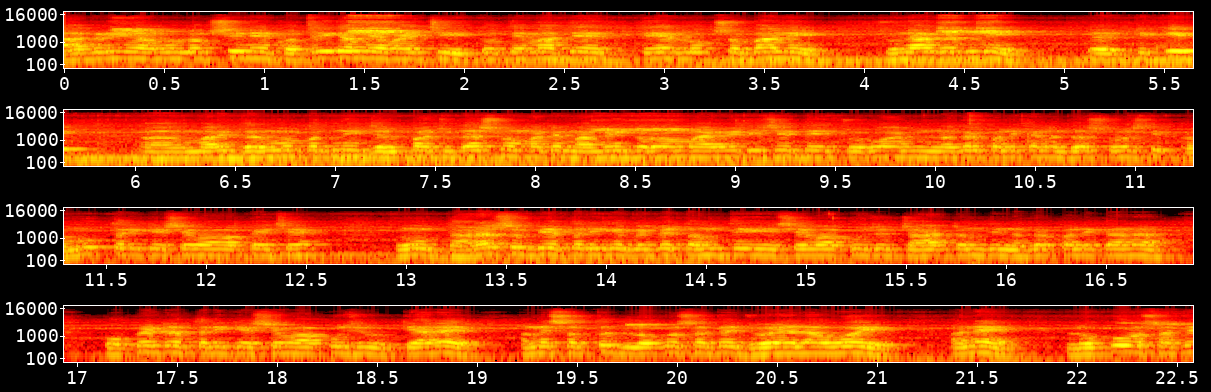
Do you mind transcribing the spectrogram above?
લાગણી અનુલક્ષીને પત્રિકા મેં વાંચી. તો તેમાં તે તેર લોકસભાની જૂનાગઢની ટિકિટ મારી ધર્મપત્ની જલ્પા ચુડાસમા માટે માગણી કરવામાં આવેલી છે. તે ચોરવાડ નગરપાલિકાના દસ વર્ષથી પ્રમુખ તરીકે સેવા આપે છે. હું ધારાસભ્ય તરીકે બે બે ટર્મથી સેવા આપું છું, ચાર ટર્મથી નગરપાલિકાના ઓપરેટર તરીકે સેવા આપું છું. ત્યારે અમે સતત લોકો સાથે જોડાયેલા હોય અને લોકો સાથે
